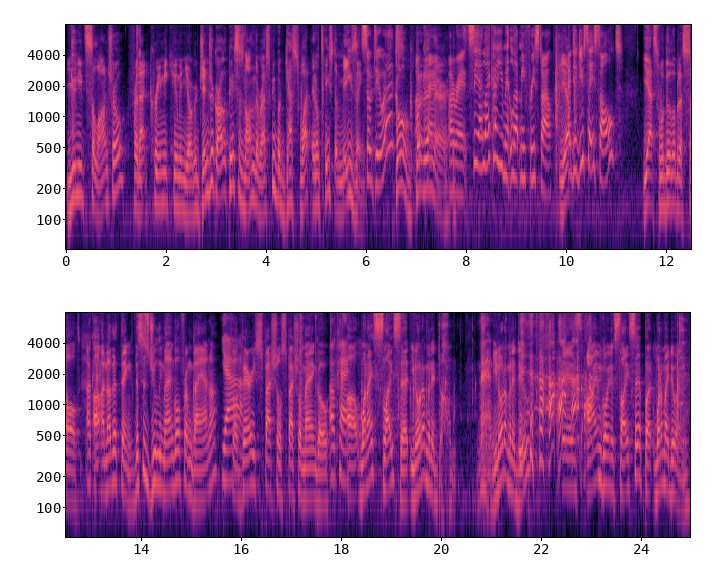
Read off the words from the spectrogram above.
You need cilantro for that creamy cumin yogurt. Ginger garlic paste is not in the recipe, but guess what? It'll taste amazing. so do it. Go, put it in there. All right. See, I like how you let me freestyle. Yep. And did you say salt? Yes, we'll do a little bit of salt. Okay. Uh, another thing, this is Julie mango from Guyana. Yeah. So a very special, special mango. Okay. Uh, when I slice it, you know what I'm gonna do? Oh, man, you know what I'm gonna do? is I'm going to slice it, but what am I doing?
